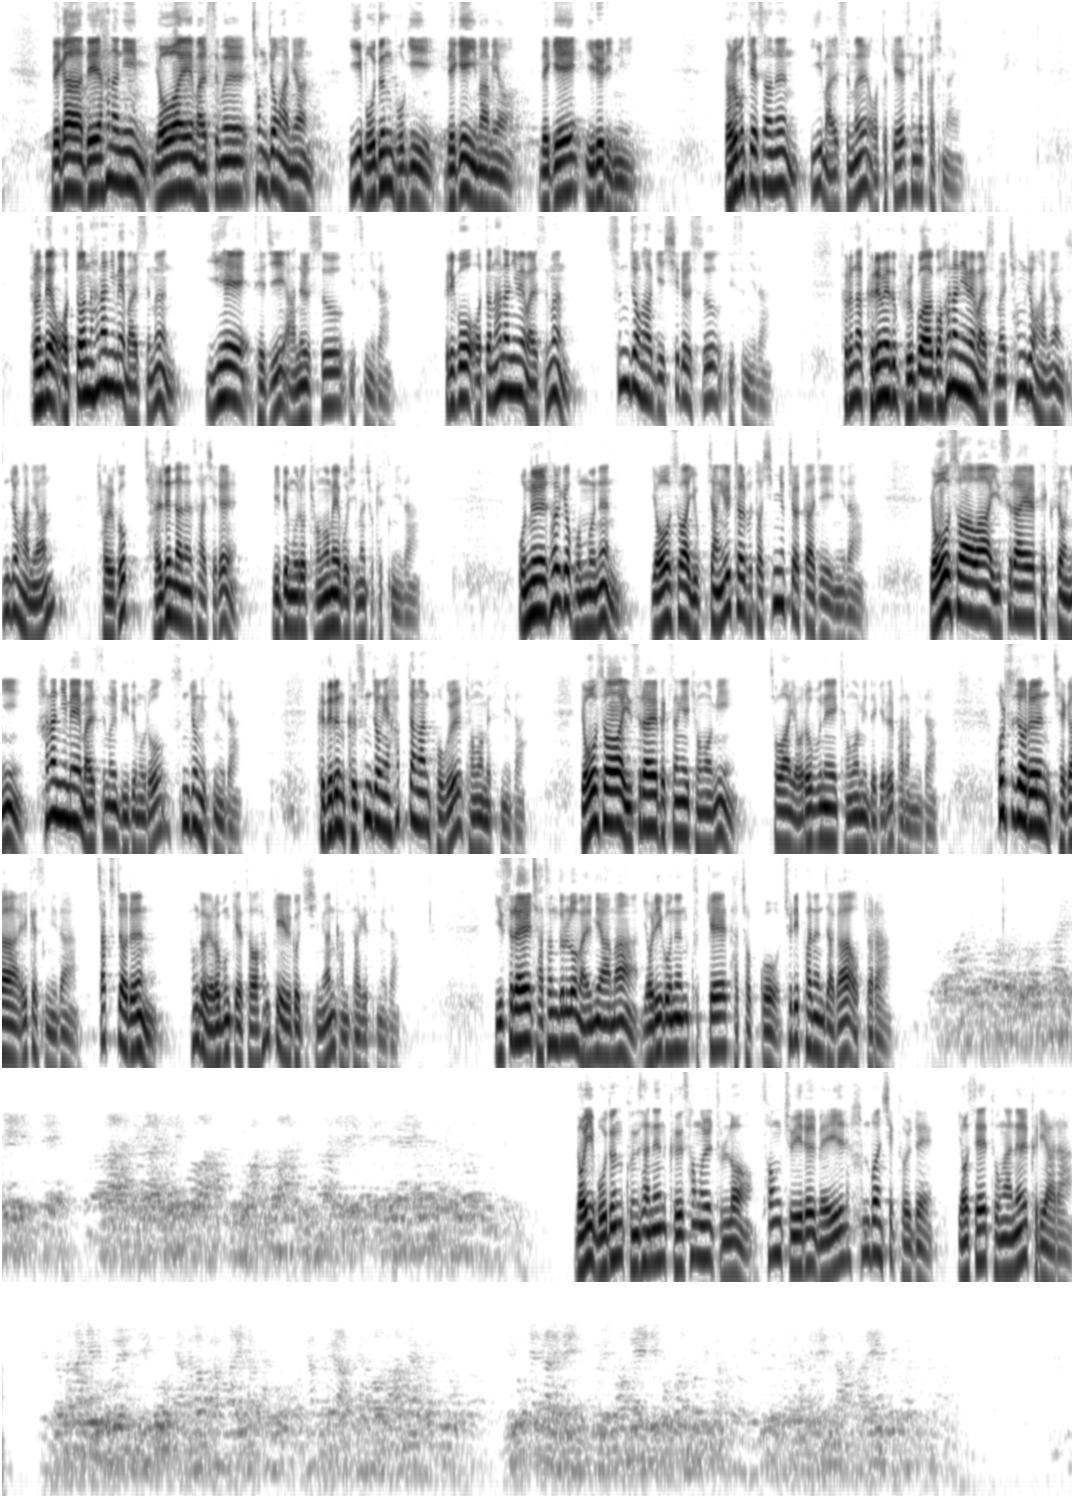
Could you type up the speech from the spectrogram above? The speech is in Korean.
내가 내 하나님 여호와의 말씀을 청종하면 이 모든 복이 내게 임하며 내게 이르리니 여러분께서는 이 말씀을 어떻게 생각하시나요? 그런데 어떤 하나님의 말씀은 이해되지 않을 수 있습니다. 그리고 어떤 하나님의 말씀은 순종하기 싫을 수 있습니다. 그러나 그럼에도 불구하고 하나님의 말씀을 청종하면 순종하면 결국 잘 된다는 사실을 믿음으로 경험해 보시면 좋겠습니다. 오늘 설교 본문은 여호수아 6장 1절부터 16절까지입니다. 여호수아와 이스라엘 백성이 하나님의 말씀을 믿음으로 순종했습니다. 그들은 그 순종에 합당한 복을 경험했습니다. 여호수아와 이스라엘 백성의 경험이 저와 여러분의 경험이 되기를 바랍니다. 홀수절은 제가 읽겠습니다. 짝수절은 성도 여러분께서 함께 읽어주시면 감사하겠습니다. 이스라엘 자손들로 말미암아 여리고는 굳게 닫혔고 출입하는 자가 없더라. 너희 모든 군사는 그 성을 둘러 성 주위를 매일 한 번씩 돌되 여세 동안을 그리하라.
